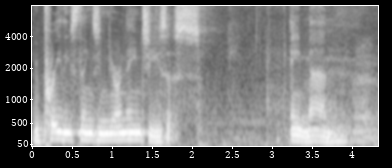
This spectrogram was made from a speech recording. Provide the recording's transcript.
We pray these things in your name, Jesus. Amen. Amen.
